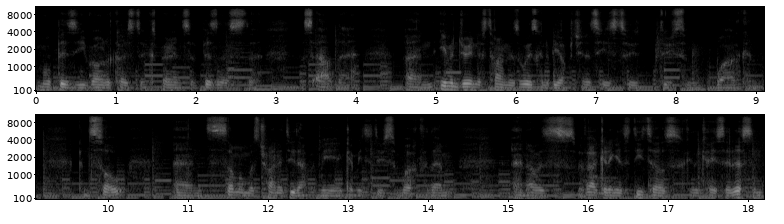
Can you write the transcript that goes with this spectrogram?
more busy roller coaster experience of business that, that's out there. And even during this time, there's always going to be opportunities to do some work and consult. And someone was trying to do that with me and get me to do some work for them and I was, without getting into details in case they listen,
